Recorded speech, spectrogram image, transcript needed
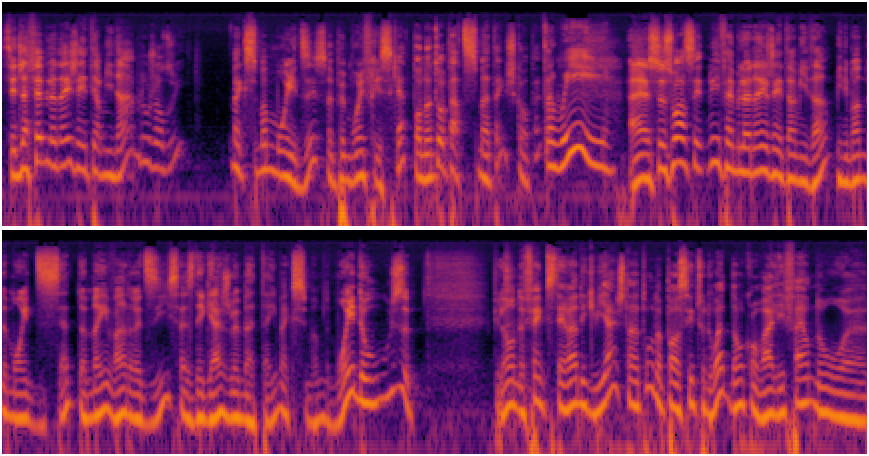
C'est de la faible neige interminable aujourd'hui? Maximum moins 10, un peu moins frisquette. Ton auto est parti ce matin, je suis content. Oui. Euh, ce soir, cette nuit, faible neige intermittente, minimum de moins 17. Demain, vendredi, ça se dégage le matin, maximum de moins 12. Puis là, on a fait une petite erreur d'aiguillage tantôt, on a passé tout droit, donc on va aller faire nos. Euh,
